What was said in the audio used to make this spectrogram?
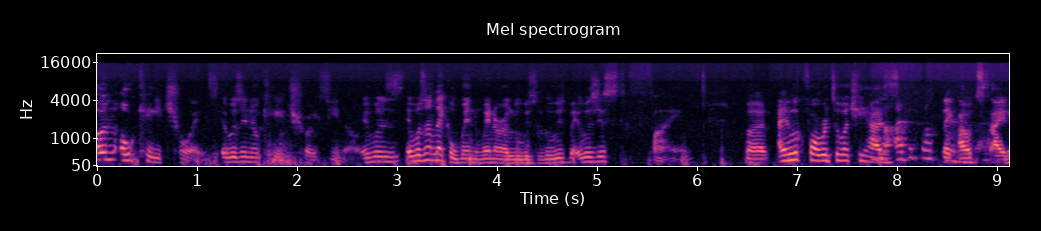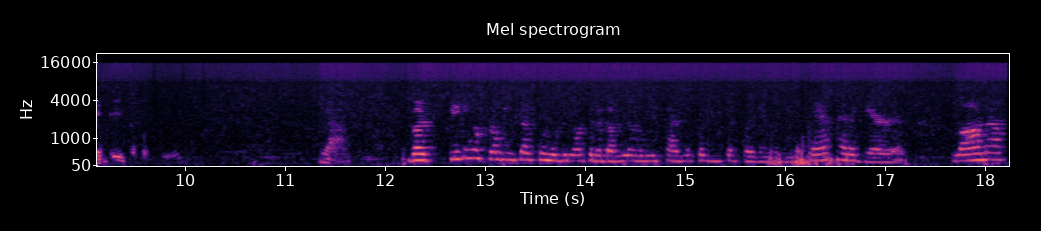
an okay choice. It was an okay choice, you know. It was it wasn't like a win-win or a lose-lose, but it was just fine. But I look forward to what she has felt like outside of AEW. Yeah. But speaking of releases, we're moving on to the WWE side of releases for the release. Santana Garrett, Lana,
